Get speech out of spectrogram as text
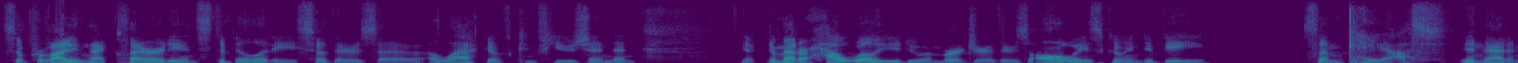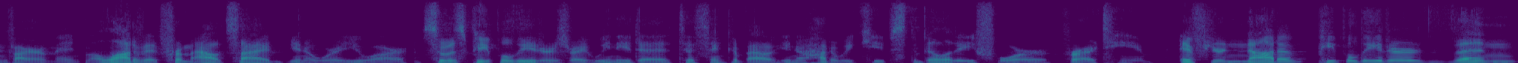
So providing that clarity and stability so there's a, a lack of confusion. And no matter how well you do a merger there's always going to be some chaos in that environment. A lot of it from outside you know where you are. So as people leaders right we need to, to think about you know how do we keep stability for for our team. If you're not a people leader then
